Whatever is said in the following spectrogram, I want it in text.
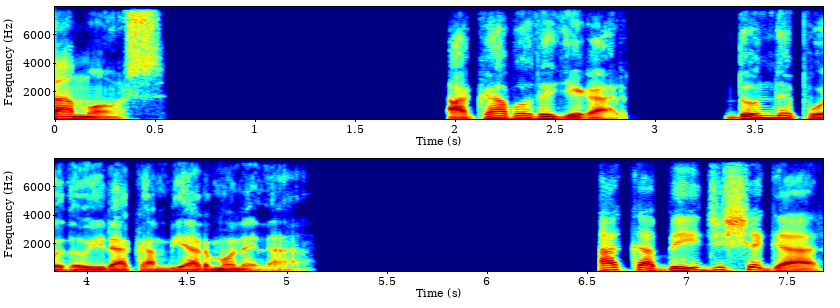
Vamos. Acabo de llegar. ¿Dónde puedo ir a cambiar moneda? Acabei de chegar.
